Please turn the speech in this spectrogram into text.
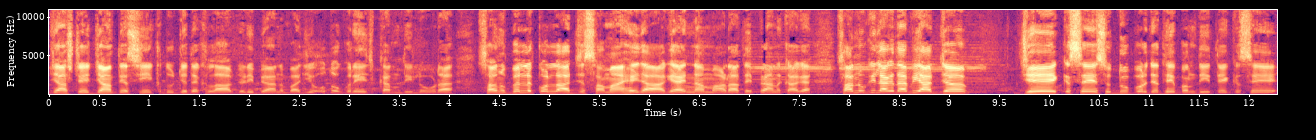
ਜਾਂ ਸਟੇਜਾਂ ਤੇ ਅਸੀਂ ਇੱਕ ਦੂਜੇ ਦੇ ਖਿਲਾਫ ਜਿਹੜੀ ਬਿਆਨਬਾਜ਼ੀ ਉਹ ਤੋਂ ਗੁਰੇਜ਼ ਕਰਨ ਦੀ ਲੋੜ ਆ। ਸਾਨੂੰ ਬਿਲਕੁਲ ਅੱਜ ਸਮਾਂ ਇਹ ਜਿਹਾ ਆ ਗਿਆ, ਇੰਨਾ ਮਾੜਾ ਤੇ ਭਿਆਨਕ ਆ ਗਿਆ। ਸਾਨੂੰ ਕੀ ਲੱਗਦਾ ਵੀ ਅੱਜ ਜੇ ਕਿਸੇ ਸਿੱਧੂਪੁਰ ਜਥੇਬੰਦੀ ਤੇ ਕਿਸੇ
